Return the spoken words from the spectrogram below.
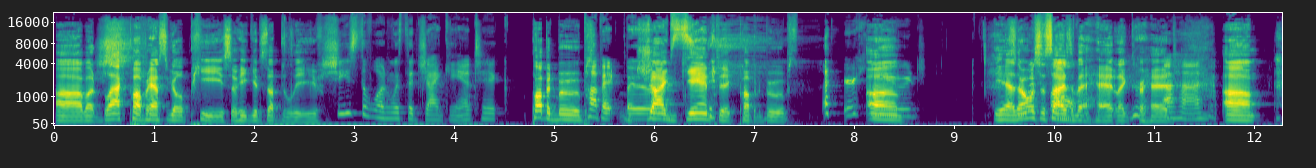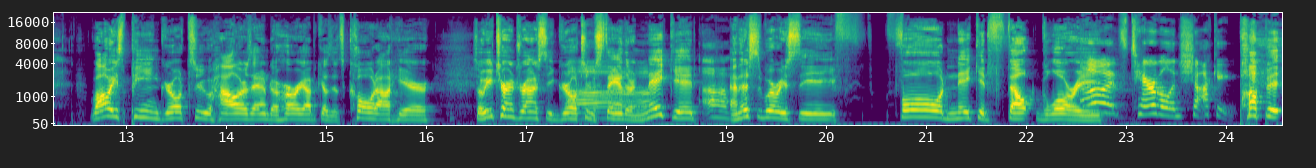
Uh, but black puppet has to go pee, so he gets up to leave. She's the one with the gigantic Puppet boobs. Puppet boobs. Gigantic puppet boobs. They're huge. Um, Yeah, they're almost the size of a head, like their head. Uh-huh. Um, while he's peeing, girl two hollers at him to hurry up because it's cold out here. So he turns around to see girl two standing there uh, naked, uh. and this is where we see full naked felt glory, oh, it's terrible and shocking. puppet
